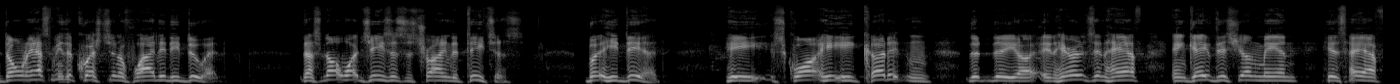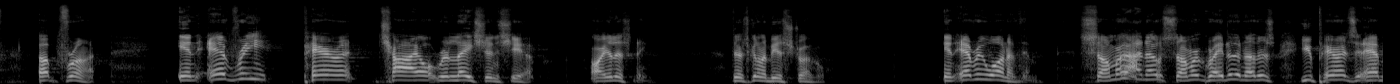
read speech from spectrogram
don't ask me the question of why did he do it. That's not what Jesus is trying to teach us, but he did. He, he, he cut it and the, the uh, inheritance in half and gave this young man his half up front. In every parent child relationship, are you listening? There's going to be a struggle. In every one of them. Some are, I know, some are greater than others. You parents that have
